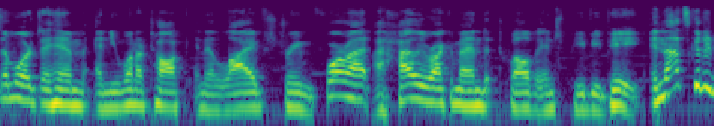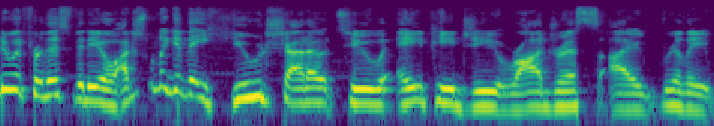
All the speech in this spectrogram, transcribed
similar to him and you want to talk in a live stream format I highly recommend 12 inch PvP and that's going to do it for this video. I just want to give a huge shout out to APG Rodris. I really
